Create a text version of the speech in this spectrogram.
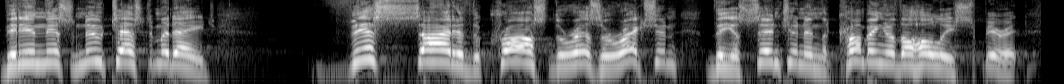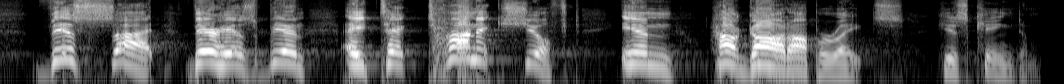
that in this New Testament age, this side of the cross, the resurrection, the ascension, and the coming of the Holy Spirit, this side, there has been a tectonic shift in how God operates His kingdom.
